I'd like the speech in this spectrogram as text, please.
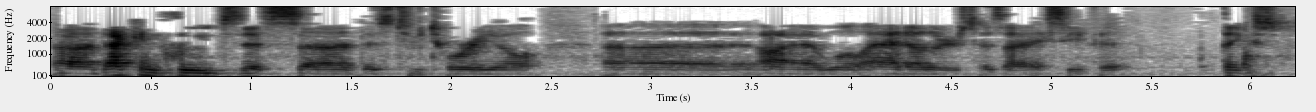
Uh, that concludes this uh, this tutorial. Uh, I will add others as I see fit. Thanks.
